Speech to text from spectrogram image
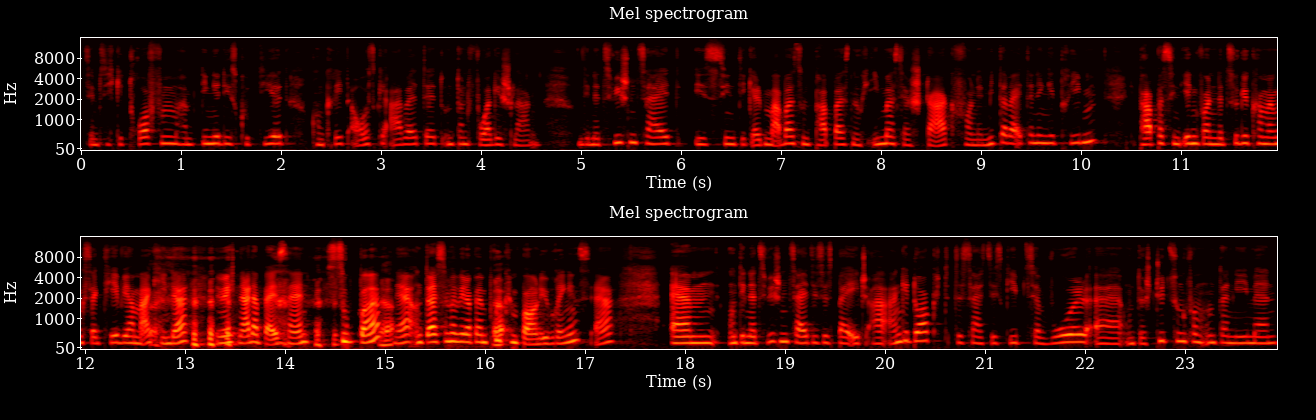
Sie haben sich getroffen, haben Dinge diskutiert, konkret ausgearbeitet und dann vorgeschlagen. Und in der Zwischenzeit ist, sind die gelben Mamas und Papas noch immer sehr stark von den Mitarbeiterinnen getrieben. Die Papas sind irgendwann dazugekommen und haben gesagt, hey, wir haben auch Kinder, wir möchten auch dabei sein. Super. Ja. ja. und da sind wir wieder beim Brückenbauen ja. übrigens. Ja. Ähm, und in der Zwischenzeit ist es bei HR angedockt. Das heißt, es gibt sehr wohl äh, Unterstützung vom Unternehmen,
